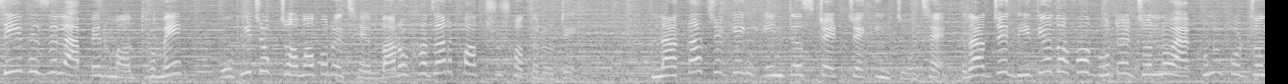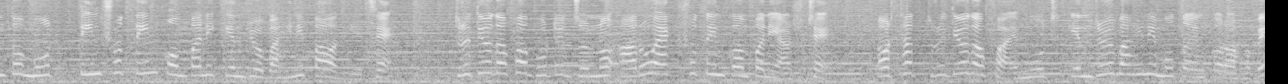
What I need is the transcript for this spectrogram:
সি ভিজিল অ্যাপের মাধ্যমে অভিযোগ জমা পড়েছে বারো হাজার পাঁচশো সতেরোটি। নাকা চেকিং ইন্টারস্টেট চেকিং চলছে। রাজ্যে দ্বিতীয় দফা ভোটের জন্য এখনও পর্যন্ত মোট তিনশো তিন কোম্পানি কেন্দ্রীয় বাহিনী পাওয়া গিয়েছে। তৃতীয় দফা ভোটের জন্য আরও একশো তিন কোম্পানি আসছে। অর্থাৎ তৃতীয় দফায় মোট কেন্দ্রীয় বাহিনী মোতায়েন করা হবে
